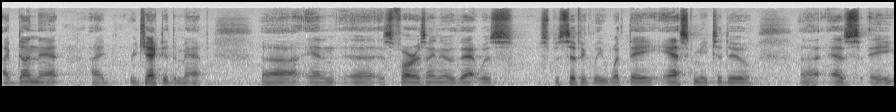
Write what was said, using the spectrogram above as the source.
I've done that. I rejected the map. Uh, And uh, as far as I know, that was specifically what they asked me to do. Uh, As a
